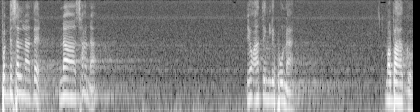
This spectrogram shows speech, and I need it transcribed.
Pagdasal natin na sana yung ating lipunan mabago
